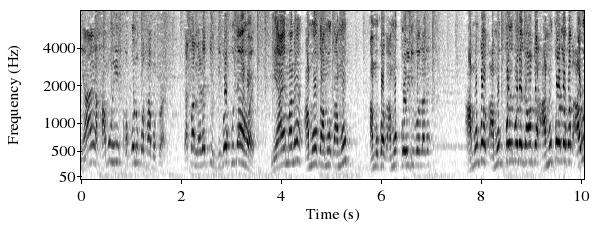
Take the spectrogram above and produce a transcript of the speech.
ন্যায় সামূহিক সকলো কথা বতৰা এটা নেৰেটিভ দিব খোজা হয়। ন্যায় মানে আমুক আমুক আমুক, আমুকক আমুক কৰি দিব লাগে। আমুকক আমুক কৰিবলৈ যাওঁতে আমুকৰ লগত আৰু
